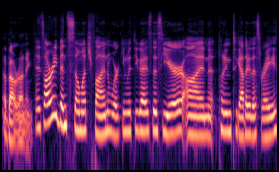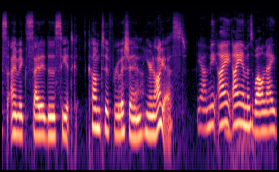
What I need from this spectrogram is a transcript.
about running. It's already been so much fun working with you guys this year on putting together this race. I'm excited to see it come to fruition here in August. Yeah, me I, I am as well. And I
